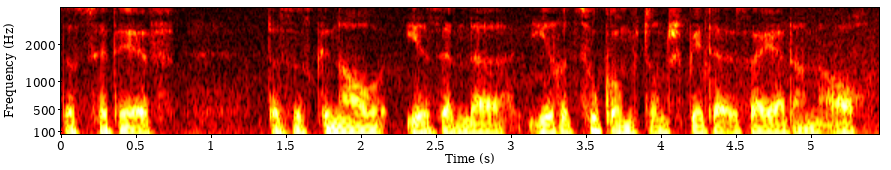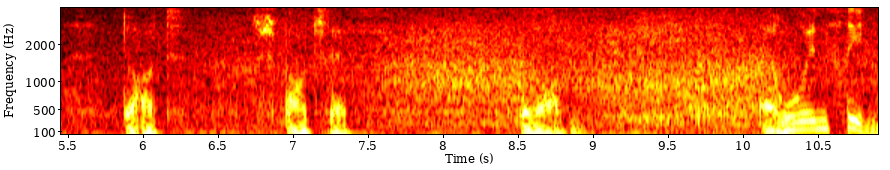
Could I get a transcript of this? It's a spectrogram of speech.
das ZDF das ist genau ihr Sender, ihre Zukunft. Und später ist er ja dann auch dort Sportchef geworden. Er ruhe in Frieden.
